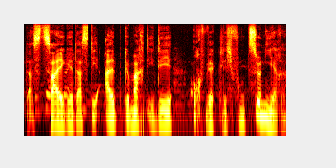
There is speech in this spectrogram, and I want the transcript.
Das zeige, dass die Alpgemacht-Idee auch wirklich funktioniere.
